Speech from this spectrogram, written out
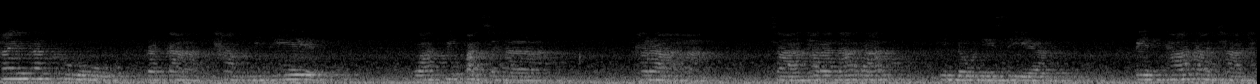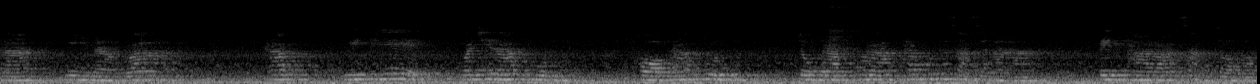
ให้ พระครูประกาศธรรมนิเทศ วัดวิปัสสนาคราหะสาธารณรัฐ อินโดนีเซีย เป็นพระราชาคณะมีนามว่า พระวิเทศ วชิรคุณ ขอพระคุณ จงรับธุระพระพุทธศาสนา เป็นภาระสั่งสอน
